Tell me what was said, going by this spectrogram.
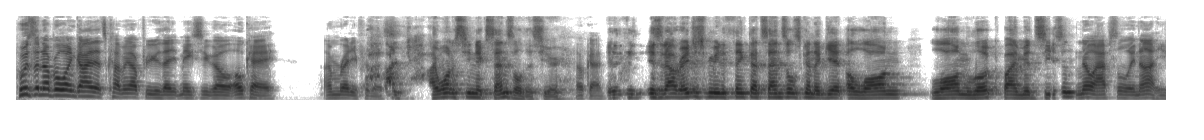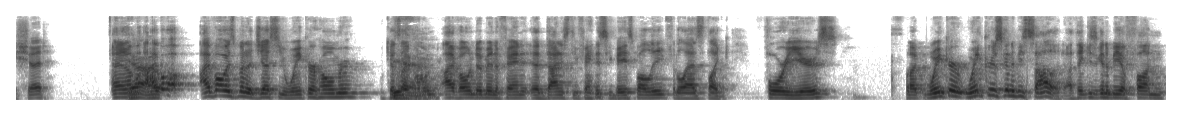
Who's the number one guy that's coming up for you that makes you go, okay, I'm ready for this? I, I want to see Nick Senzel this year. Okay. Is, is it outrageous for me to think that Senzel's going to get a long, long look by midseason? No, absolutely not. He should. And Yeah, I'm, I've, I've always been a Jesse Winker homer because I've, owned, I've owned him in a, fan, a dynasty fantasy baseball league for the last like four years. But Winker Winker's going to be solid. I think he's going to be a fun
